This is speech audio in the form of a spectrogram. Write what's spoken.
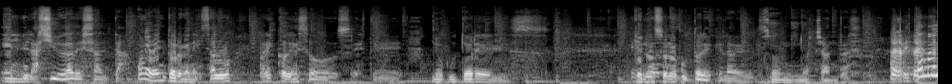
en la ciudad de Salta. Un evento organizado, parezco de esos este, locutores que no son locutores, que la- son unos chantas. ¿Está mal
